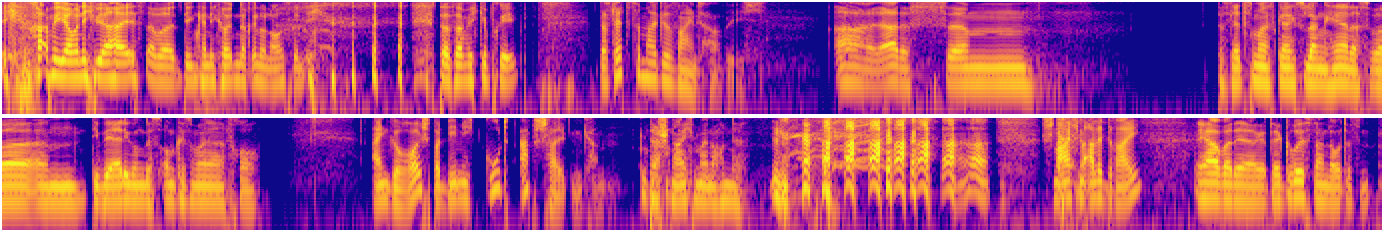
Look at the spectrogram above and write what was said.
ich frage mich aber nicht, wie er heißt, aber den kann ich heute noch in- und auswendig. das hat mich geprägt. Das letzte Mal geweint habe ich. Ah, ja, das, ähm, das letzte Mal ist gar nicht so lange her. Das war ähm, die Beerdigung des Onkels meiner Frau. Ein Geräusch, bei dem ich gut abschalten kann. Da schnarchen meine Hunde. Schnarchen alle drei? Ja, aber der, der größte am lautesten.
